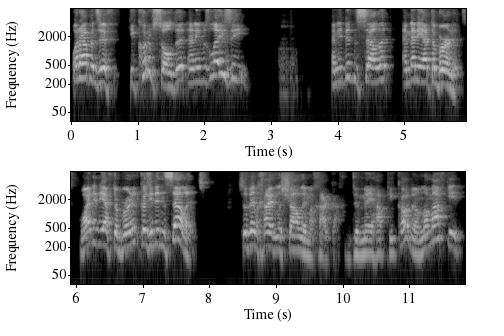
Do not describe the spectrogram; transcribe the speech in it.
What happens if he could have sold it and he was lazy? And he didn't sell it, and then he had to burn it. Why did he have to burn it? Because he didn't sell it. So then chayv l'shalem achar kach demei hapikodon lamafkid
